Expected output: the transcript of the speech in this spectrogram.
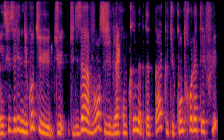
excuse Céline, du coup, tu, tu, tu disais avant, si j'ai bien compris, mais peut-être pas, que tu contrôlais tes flux.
